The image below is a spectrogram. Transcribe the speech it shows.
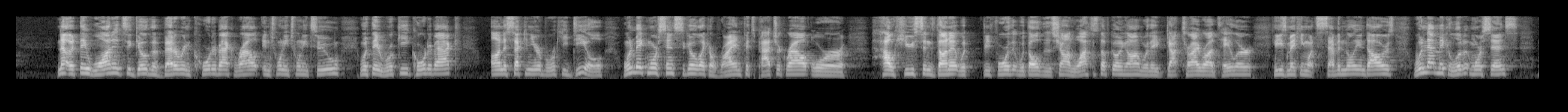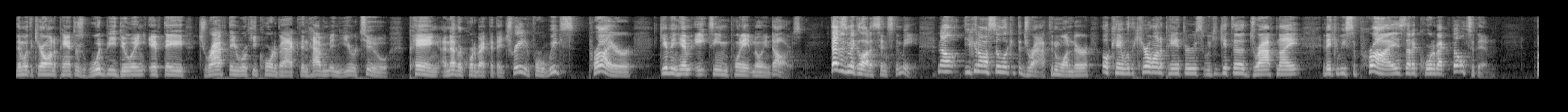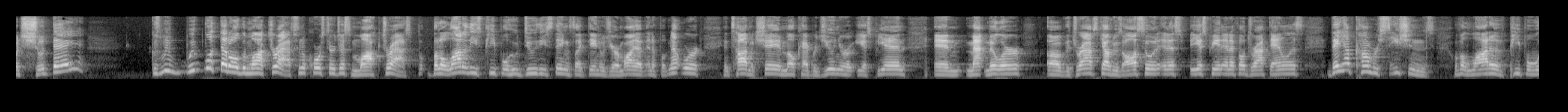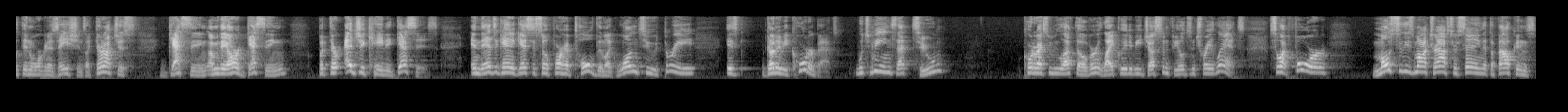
Now, if they wanted to go the veteran quarterback route in 2022 with a rookie quarterback on a second year of a rookie deal, wouldn't it make more sense to go like a Ryan Fitzpatrick route or how Houston's done it with before that with all the Deshaun Watson stuff going on, where they got Tyrod Taylor, he's making what seven million dollars. Wouldn't that make a little bit more sense than what the Carolina Panthers would be doing if they draft a rookie quarterback, then have him in year two, paying another quarterback that they traded for weeks prior giving him $18.8 million. That doesn't make a lot of sense to me. Now, you can also look at the draft and wonder okay, well, the Carolina Panthers, we could get to draft night and they could be surprised that a quarterback fell to them. But should they? Because we, we've looked at all the mock drafts, and of course, they're just mock drafts. But, but a lot of these people who do these things, like Daniel Jeremiah of NFL Network, and Todd McShay and Mel Kiper Jr. of ESPN, and Matt Miller of the Draft Scout, who's also an ESPN NFL draft analyst, they have conversations with a lot of people within organizations. Like they're not just guessing. I mean, they are guessing, but they're educated guesses. And the educated guesses so far have told them like one, two, three is going to be quarterbacks, which means that two quarterbacks will be left over, likely to be Justin Fields and Trey Lance. So at four, most of these mock drafts are saying that the Falcons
